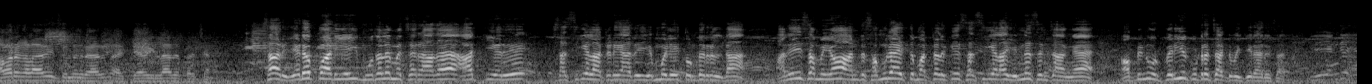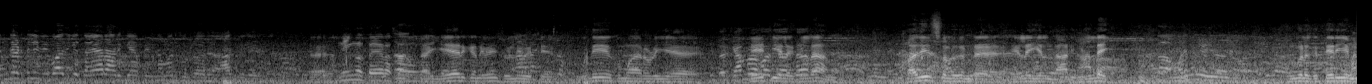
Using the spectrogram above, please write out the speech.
அவர்களாகவே சொல்லுகிறார்கள் அது தேவையில்லாத பிரச்சனை. சார் எடப்பாடியை முதலமைச்சராக ஆக்கியது சசிகலா கிடையாது எம்எல்ஏ தொண்டர்கள் தான். அதே சமயம் அந்த சமுதாயத்து மக்களுக்கு சசிகலா என்ன செஞ்சாங்க? அப்படின்னு ஒரு பெரிய குற்றச்சாட்டு வைக்கிறாரு சார். இது எங்க எந்த இடத்துலயும் விவாதிக்க தயாரா இருக்கேன் அப்படின்ற மாதிரி சொல்றாரு ஆர்பிஐ. நீங்களும் தயாரா சார் நான் ஏற்கனவே சொல்லிவிட்டேன். உதயகுமாருடைய பேட்டியலுக்கெல்லாம் பதில் சொல்லுகின்ற நிலையில் நான் இல்லை. உங்களுக்கு தெரியும்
